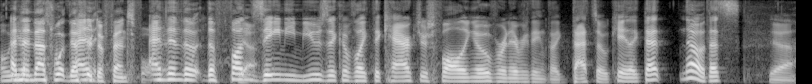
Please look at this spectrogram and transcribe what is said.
oh, and yeah. then that's what that's your defense for. and it. then the the fun Yeah. zany music of like the characters falling over and everything. Like that's okay. Like that. No, that's yeah,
